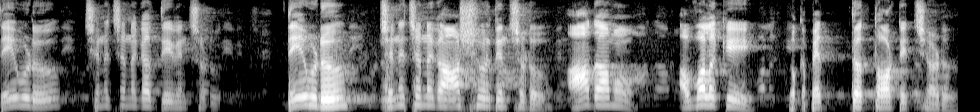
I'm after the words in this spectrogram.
దేవుడు చిన్న చిన్నగా దీవించడు. దేవుడు చిన్న చిన్నగా ఆశీర్వదించడు. ఆదాము అవ్వలకి ఒక పెద్ద తోట ఇచ్చాడు.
